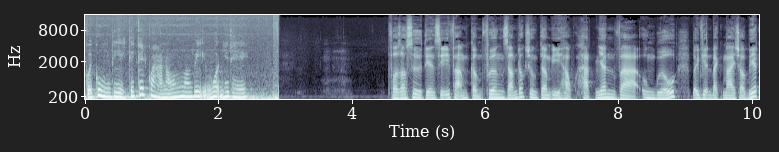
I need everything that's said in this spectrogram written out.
cuối cùng thì cái kết quả nó nó bị muộn như thế. Phó giáo sư tiến sĩ Phạm Cẩm Phương, Giám đốc Trung tâm Y học Hạt nhân và ung bướu Bệnh viện Bạch Mai cho biết,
